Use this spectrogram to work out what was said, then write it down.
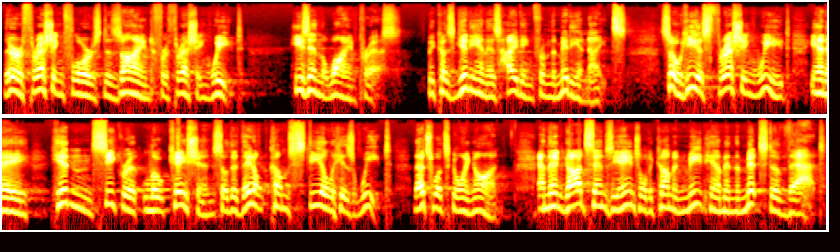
There are threshing floors designed for threshing wheat. He's in the wine press because Gideon is hiding from the Midianites. So he is threshing wheat in a hidden secret location so that they don't come steal his wheat. That's what's going on. And then God sends the angel to come and meet him in the midst of that.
